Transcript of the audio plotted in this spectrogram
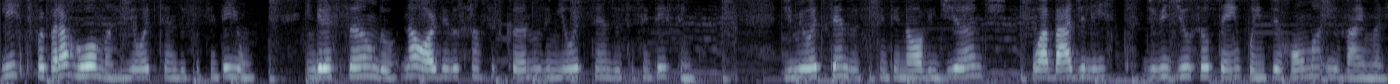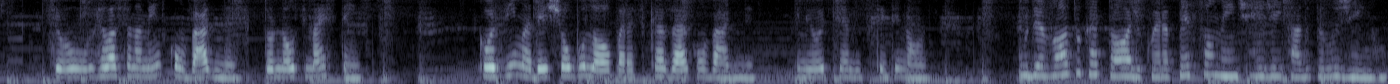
Liszt foi para Roma em 1861, ingressando na Ordem dos Franciscanos em 1865. De 1869 em diante, o abade Liszt dividiu seu tempo entre Roma e Weimar. Seu relacionamento com Wagner tornou-se mais tenso. Cosima deixou Bülow para se casar com Wagner em 1869. O devoto católico era pessoalmente rejeitado pelo genro.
